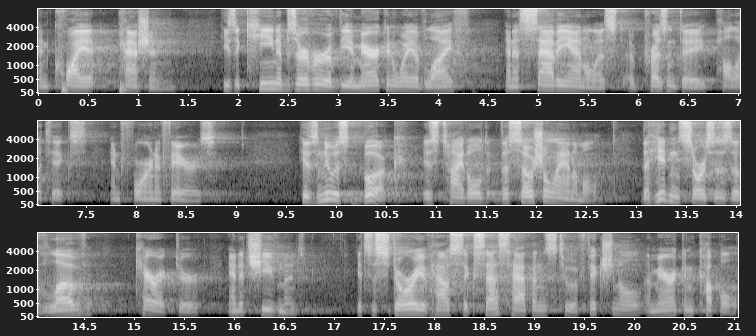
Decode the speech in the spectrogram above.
and quiet passion. He's a keen observer of the American way of life and a savvy analyst of present day politics and foreign affairs. His newest book is titled The Social Animal The Hidden Sources of Love, Character, and Achievement. It's a story of how success happens to a fictional American couple.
